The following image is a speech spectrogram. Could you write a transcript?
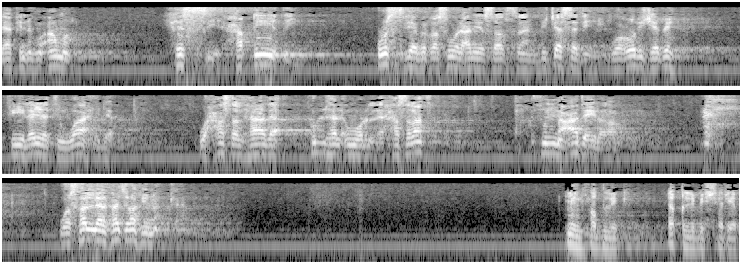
لكنه أمر حسي حقيقي أسري بالرسول عليه الصلاة والسلام بجسده وعرج به في ليلة واحدة. وحصل هذا كل هالأمور اللي حصلت ثم عاد إلى الأرض. وصلى الفجر في مكة. من فضلك. اقلب الشريط.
